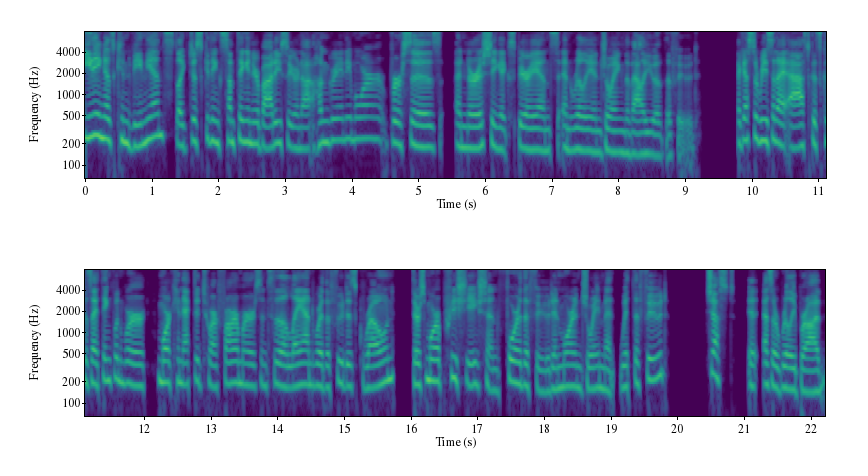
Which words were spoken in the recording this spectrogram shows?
eating as convenience, like just getting something in your body so you're not hungry anymore, versus a nourishing experience and really enjoying the value of the food. I guess the reason I ask is because I think when we're more connected to our farmers and to the land where the food is grown, there's more appreciation for the food and more enjoyment with the food, just as a really broad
